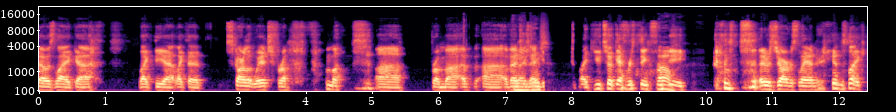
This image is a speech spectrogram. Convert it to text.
that was like, uh, like the uh, like the Scarlet Witch from from uh, from uh, uh, Avengers. Avengers. Endgame. Like you took everything from Oh. me. it was Jarvis Landry, and like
